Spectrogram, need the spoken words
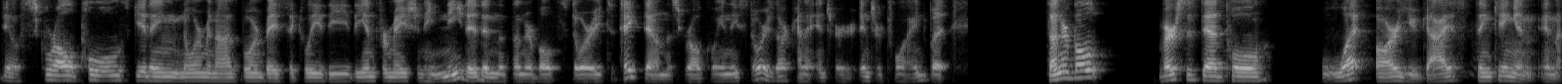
you know Skrull pulls, getting Norman Osborn basically the the information he needed in the Thunderbolts story to take down the Skrull Queen. These stories are kind of inter intertwined, but Thunderbolt versus Deadpool what are you guys thinking and, and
